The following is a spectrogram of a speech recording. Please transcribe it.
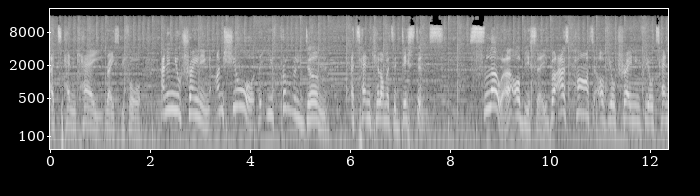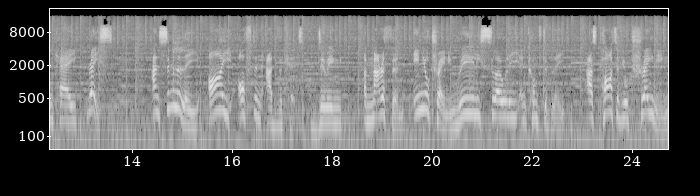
a 10K race before. And in your training, I'm sure that you've probably done a 10 kilometre distance. Slower, obviously, but as part of your training for your 10K race. And similarly, I often advocate doing a marathon in your training really slowly and comfortably as part of your training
